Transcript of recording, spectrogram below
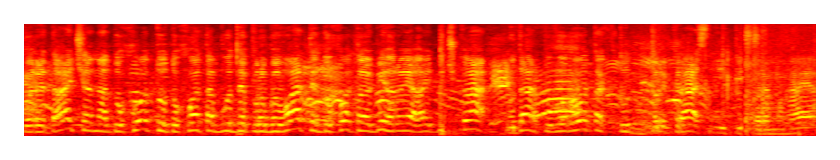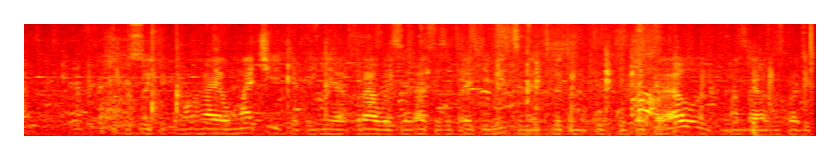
передача на Духоту. Духота буде пробивати. Духота обігрує Гайдучка. Удар по воротах. Тут прекрасний пі- перемагає. По суті, перемагає у матчі, яке дає право зіграти за третє місце на відкритому кубку ПФЛ. Команда виходить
